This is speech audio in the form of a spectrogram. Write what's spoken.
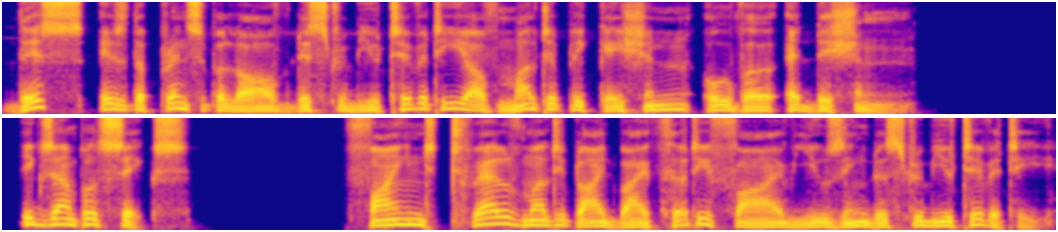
This is the principle of distributivity of multiplication over addition. Example 6. Find 12 multiplied by 35 using distributivity.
